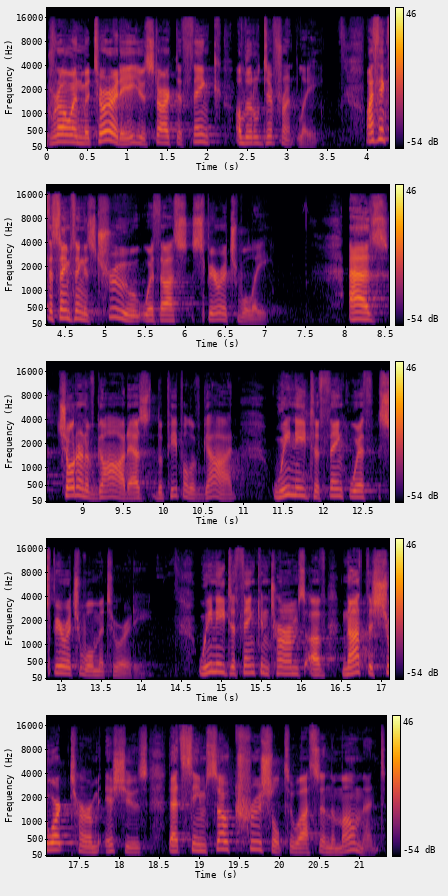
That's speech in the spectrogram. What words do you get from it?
grow in maturity, you start to think a little differently. I think the same thing is true with us spiritually. As children of God, as the people of God, we need to think with spiritual maturity. We need to think in terms of not the short term issues that seem so crucial to us in the moment,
